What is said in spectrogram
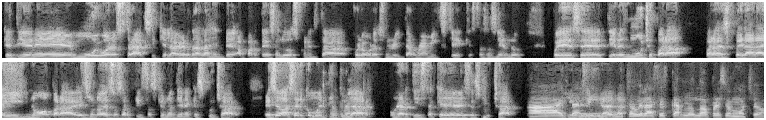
que tiene muy buenos tracks y que la verdad la gente, aparte de saludos con esta colaboración ahorita remix que, que estás haciendo, pues eh, tienes mucho para, para esperar ahí, ¿no? Para, es uno de esos artistas que uno tiene que escuchar. Ese va a ser como el titular un artista que debes escuchar. Ay, tan lindo. Muchas gracias, Carlos. Lo aprecio mucho.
